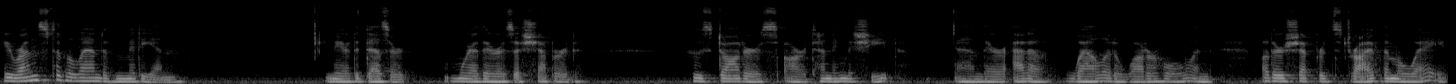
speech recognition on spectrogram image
He runs to the land of Midian, near the desert, where there is a shepherd whose daughters are tending the sheep and they're at a well, at a water hole, and other shepherds drive them away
